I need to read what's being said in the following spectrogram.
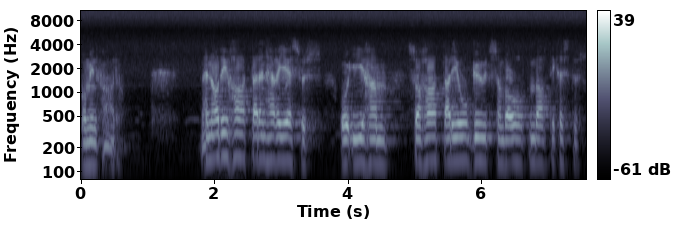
og min Fader. Men når de hata den Herre Jesus, og i ham, så hata de jo Gud som var åpenbart i Kristus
